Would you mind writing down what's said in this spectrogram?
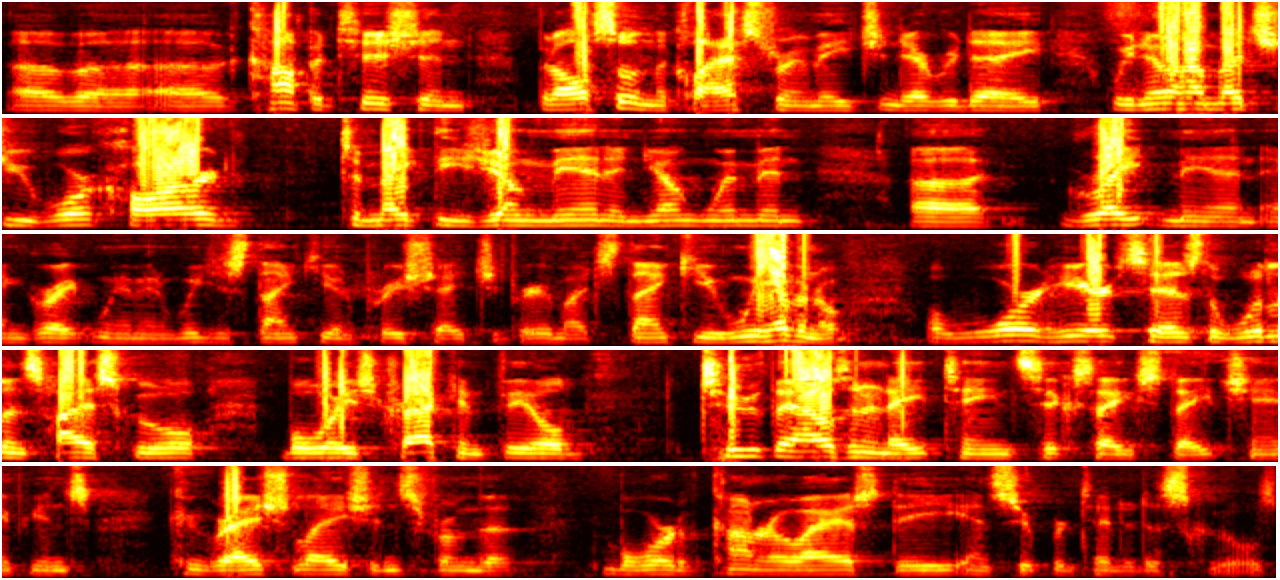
of uh, uh, competition, but also in the classroom each and every day. We know how much you work hard to make these young men and young women Uh, Great men and great women. We just thank you and appreciate you very much. Thank you. We have an award here. It says the Woodlands High School Boys Track and Field 2018 6A State Champions. Congratulations from the Board of Conroe ISD and Superintendent of Schools,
